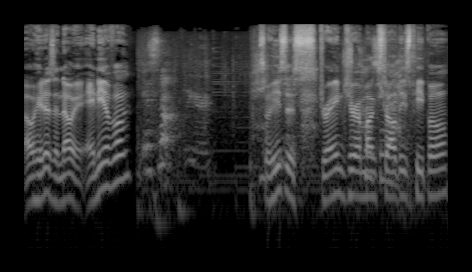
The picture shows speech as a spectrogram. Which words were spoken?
Oh, he doesn't know any of them? It's not weird. So he's a stranger amongst your all these people?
